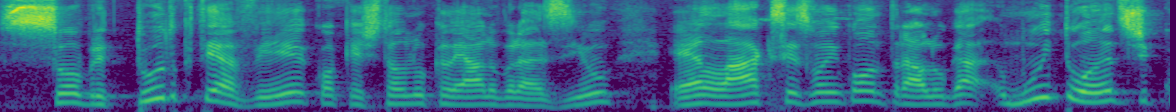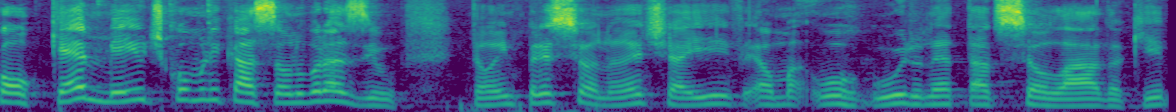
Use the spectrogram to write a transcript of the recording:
sobre tudo que tem a ver com a questão nuclear no Brasil, é lá que vocês vão encontrar lugar muito antes de qualquer meio de comunicação no Brasil. Então é impressionante aí, é uma, um orgulho, né, estar do seu lado aqui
